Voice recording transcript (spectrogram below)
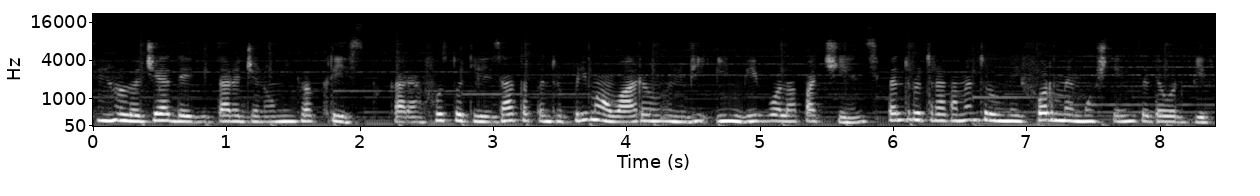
tehnologia de editare genomică CRISP, care a fost utilizată pentru prima oară în in vivo la pacienți pentru tratamentul unei forme moștenite de orbire.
